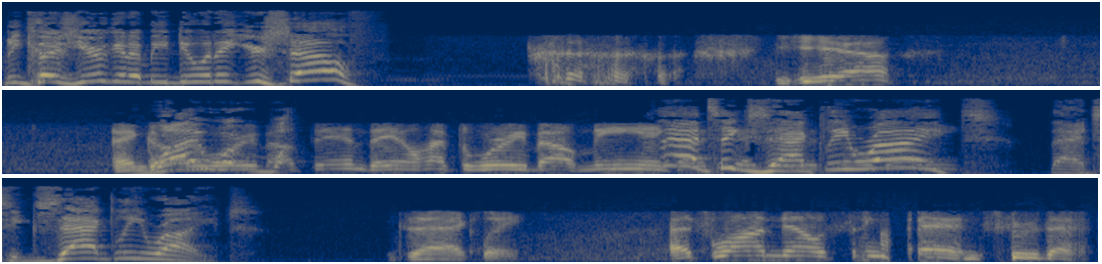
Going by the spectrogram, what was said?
Because you're going to be doing it yourself. yeah. And Why worry about them. They don't have to worry about me. Ain't That's check in with exactly right. That's exactly right. Exactly. That's why I'm now a single man. Screw that.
